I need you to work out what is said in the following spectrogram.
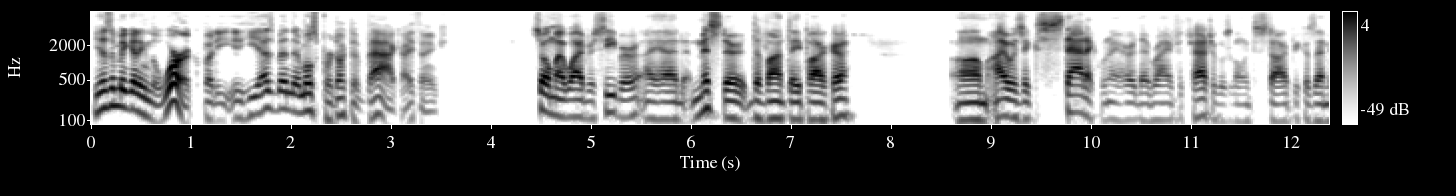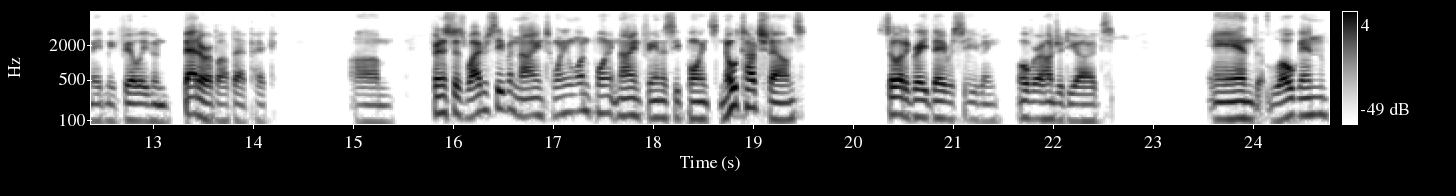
He hasn't been getting the work, but he he has been their most productive back, I think. So my wide receiver, I had Mr. DeVante Parker. Um, I was ecstatic when I heard that Ryan Fitzpatrick was going to start because that made me feel even better about that pick. Um, finished as wide receiver nine, 21.9 fantasy points, no touchdowns. Still had a great day receiving, over 100 yards. And Logan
